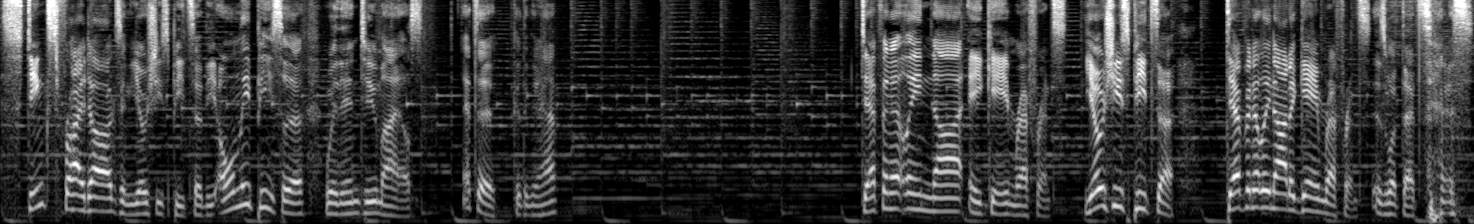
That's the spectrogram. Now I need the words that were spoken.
Stinks Fry Dogs and Yoshi's Pizza, the only pizza within two miles. That's a good thing to have. Definitely not a game reference. Yoshi's Pizza, definitely not a game reference, is what that says.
